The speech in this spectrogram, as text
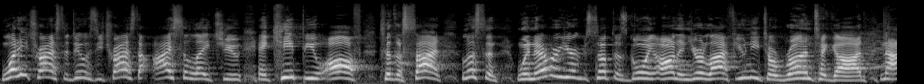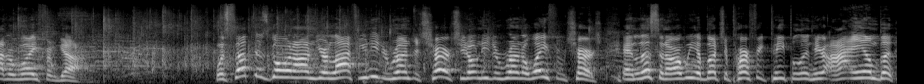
What he tries to do is he tries to isolate you and keep you off to the side. Listen, whenever you're, something's going on in your life, you need to run to God, not away from God. When something's going on in your life, you need to run to church. You don't need to run away from church. And listen, are we a bunch of perfect people in here? I am, but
